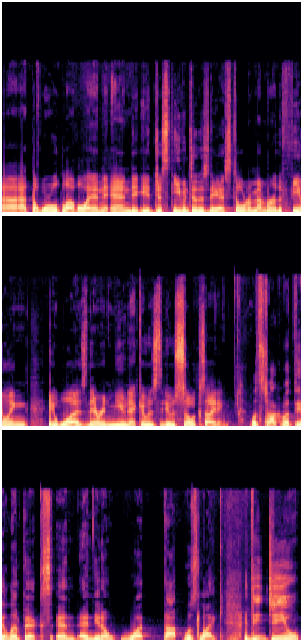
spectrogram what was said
uh, at the world level, and and it just even to this day, I still remember the feeling it was there in Munich. It was it was so exciting. Let's talk about the Olympics and and you know what that was like. Do, do you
